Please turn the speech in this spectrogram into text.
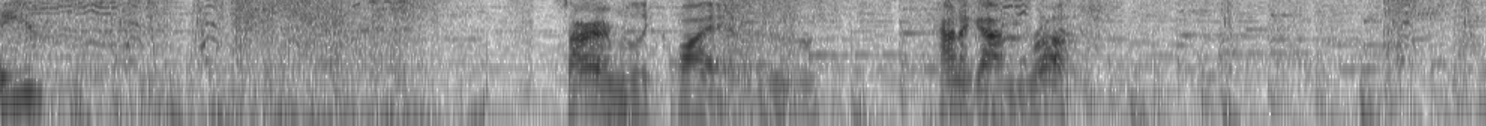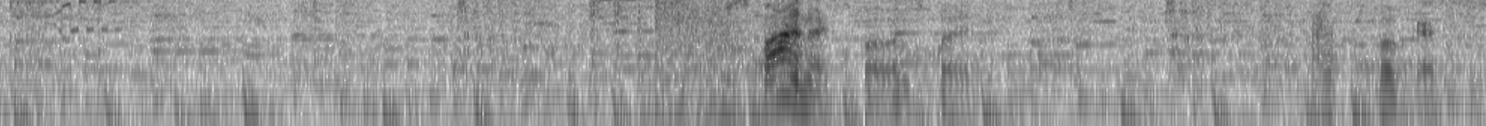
Please. Sorry I'm really quiet. This has kind of gotten rough. Which is fine, I suppose, but I have to focus.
